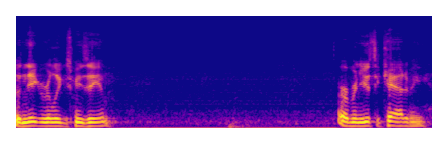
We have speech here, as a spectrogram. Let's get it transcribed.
the Negro Leagues Museum, Urban Youth Academy,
